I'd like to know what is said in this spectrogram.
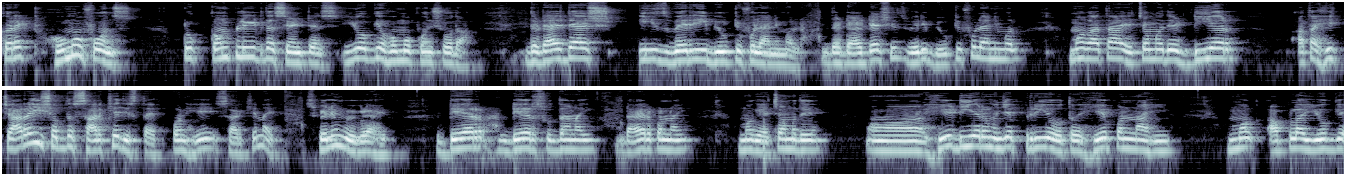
correct homophones to complete the sentence योग्य होमोफोन शोधा the dash dash is very beautiful animal the dash dash is very beautiful animal मग आता ह्याच्यामध्ये डिअर आता हे चारही शब्द सारखे दिसत आहेत पण हे सारखे नाहीत. स्पेलिंग वेगळे आहेत डेअर डेअरसुद्धा नाही डायर पण नाही. मग याच्यामध्ये हे डिअर म्हणजे प्रिय होतं हे पण नाही. मग आपला योग्य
